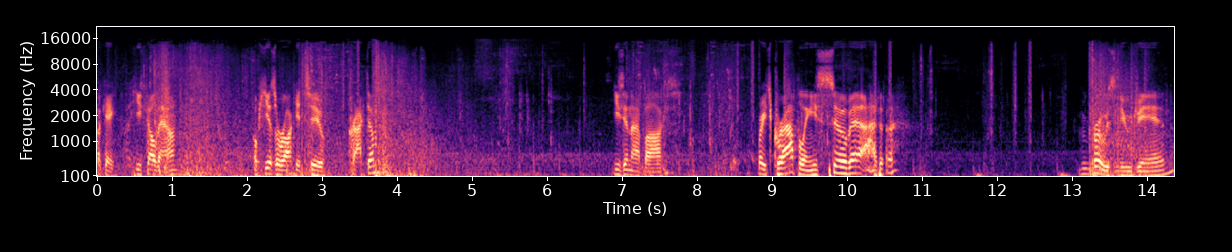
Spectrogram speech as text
Okay, he fell down. Oh, he has a rocket too. Cracked him. He's in that box. Bro, he's grappling. He's so bad. Bro's new gen.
